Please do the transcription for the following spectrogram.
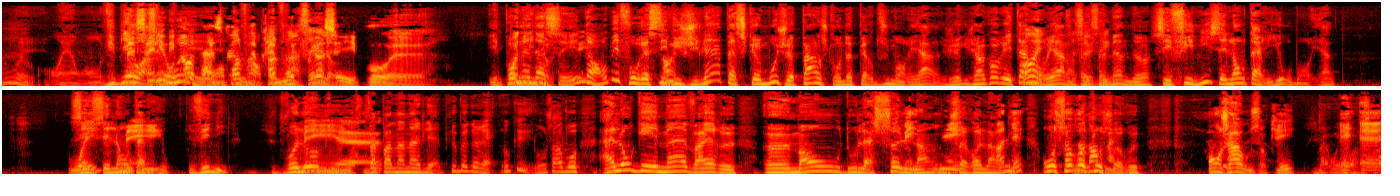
on, on vit bien Mais au Saint-Léonard, on parle, le français. là. français n'est pas... euh, Il n'est pas menacé. Non, mais il faut rester Non, vigilant parce que moi, je pense qu'on a perdu Montréal. J'ai encore été à Oui, Montréal en dis. semaine. là. C'est fini, c'est l'Ontario, Montréal. C'est- Oui, c'est l'Ontario. C'est fini. Tu te vas là, puis euh, tu vas parler en anglais. C'est correct. OK, on s'en va. Allons gaiement vers un, un monde où la seule Mais- langue mais- sera l'anglais. On sera Non, tous heureux. on jase, OK? Ben oui, Euh, on euh,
